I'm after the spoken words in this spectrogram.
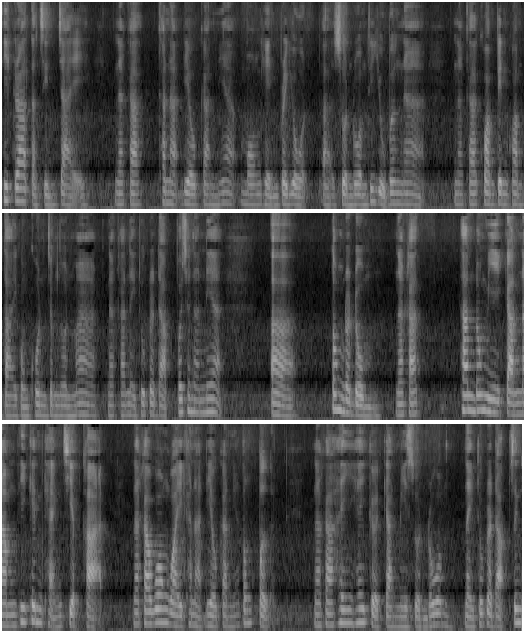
ที่กล้าตัดสินใจนะคะ ขณะเดียวกันเนี่ยมองเห็นประโยชน์ส่วนรวมที่อยู่เบื้องหน้านะคะ ความเป็นความตายของคนจำนวนมากนะคะในทุกระดับ เพราะฉะนั้นเนี่ยต้องระดมนะคะท่านต้องมีการนำที่เข้มแข็งเฉียบขาดนะคะว่องไวขณะเดียวกันเนี่ยต้องเปิด นะคะให้ให้เกิดการมีส่วนร่วมในทุกระดับ ซึ่ง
